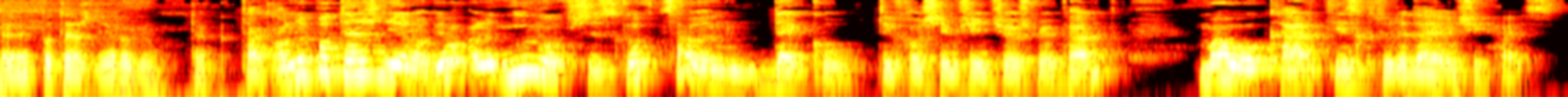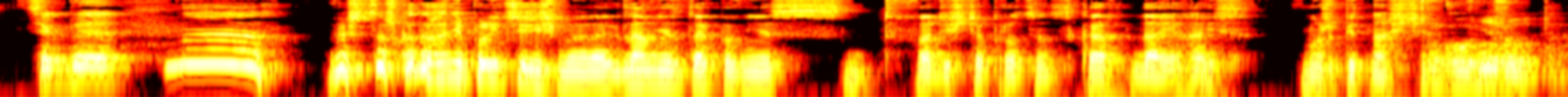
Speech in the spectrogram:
E, potężnie robią, tak. Tak, one potężnie robią, ale mimo wszystko w całym deku tych 88 kart mało kart jest, które dają ci hajs. Więc jakby No, wiesz co, szkoda, że nie policzyliśmy, ale jak dla mnie to tak pewnie jest 20% kart daje hajs. Może 15. głównie żółte.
